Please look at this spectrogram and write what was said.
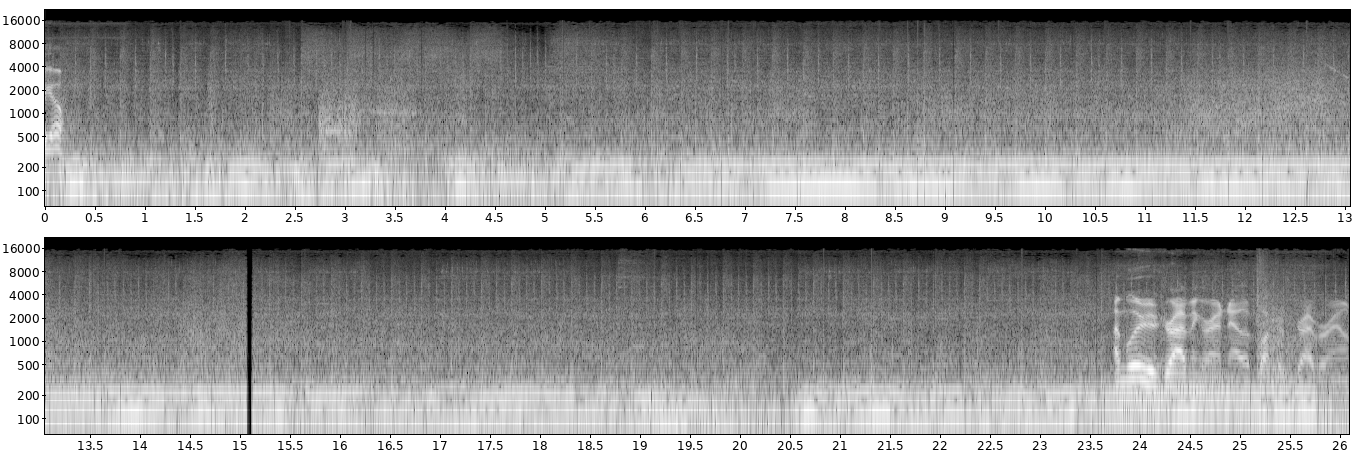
To go. I'm literally driving around now. The fuckers drive around.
